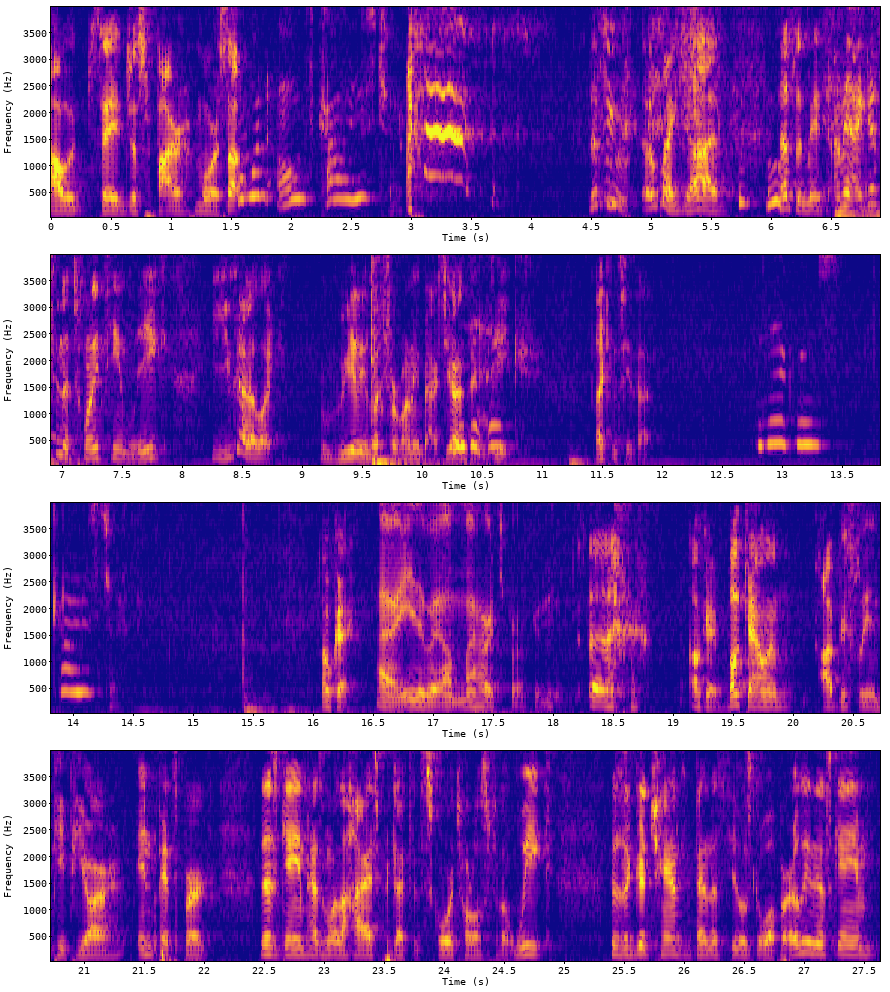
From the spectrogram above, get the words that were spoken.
I would say just fire Morris up. Someone owns Kyle Juszczyk. This is, oh my god, that's amazing. I mean, I guess in the twenty team league, you gotta like really look for running backs. You gotta dig deep. I can see that. Who the heck owns Kyle Juszczyk? Okay, All right. Either way, my heart's broken. uh, okay. Buck Allen, obviously in PPR in Pittsburgh. This game has one of the highest projected score totals for the week. There's a good chance Ben the Steelers go up early in this game.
